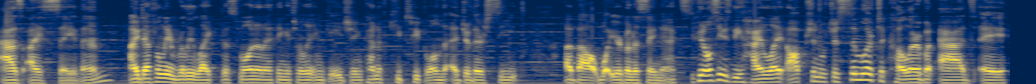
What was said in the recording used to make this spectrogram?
as I say them. I definitely really like this one, and I think it's really engaging, kind of keeps people on the edge of their seat about what you're gonna say next. You can also use the highlight option, which is similar to color, but adds a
